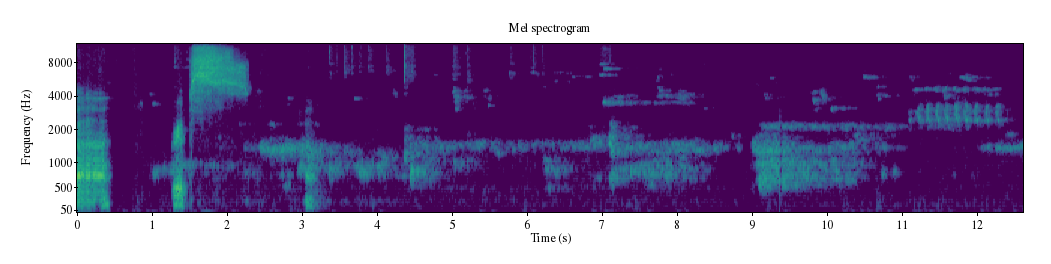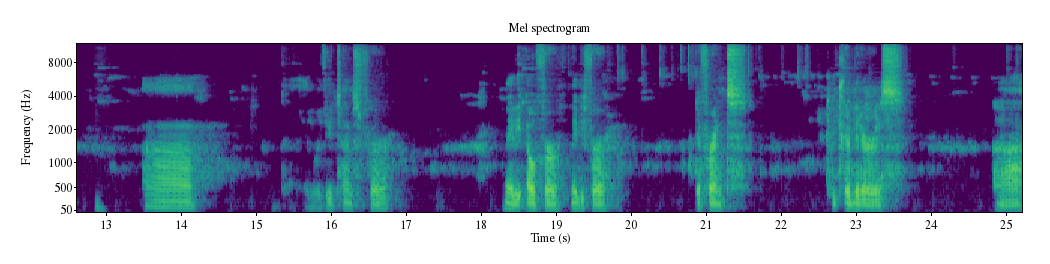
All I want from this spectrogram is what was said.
uh, groups. Uh, review times for maybe oh for maybe for different contributors uh,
